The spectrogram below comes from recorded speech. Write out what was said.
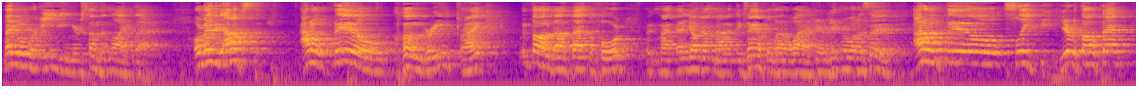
Maybe when we're eating or something like that. Or maybe the opposite. I don't feel hungry, right? We've thought about that before. My, y'all got my examples out of whack here. Getting what I said. I don't feel sleepy. You ever thought that?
